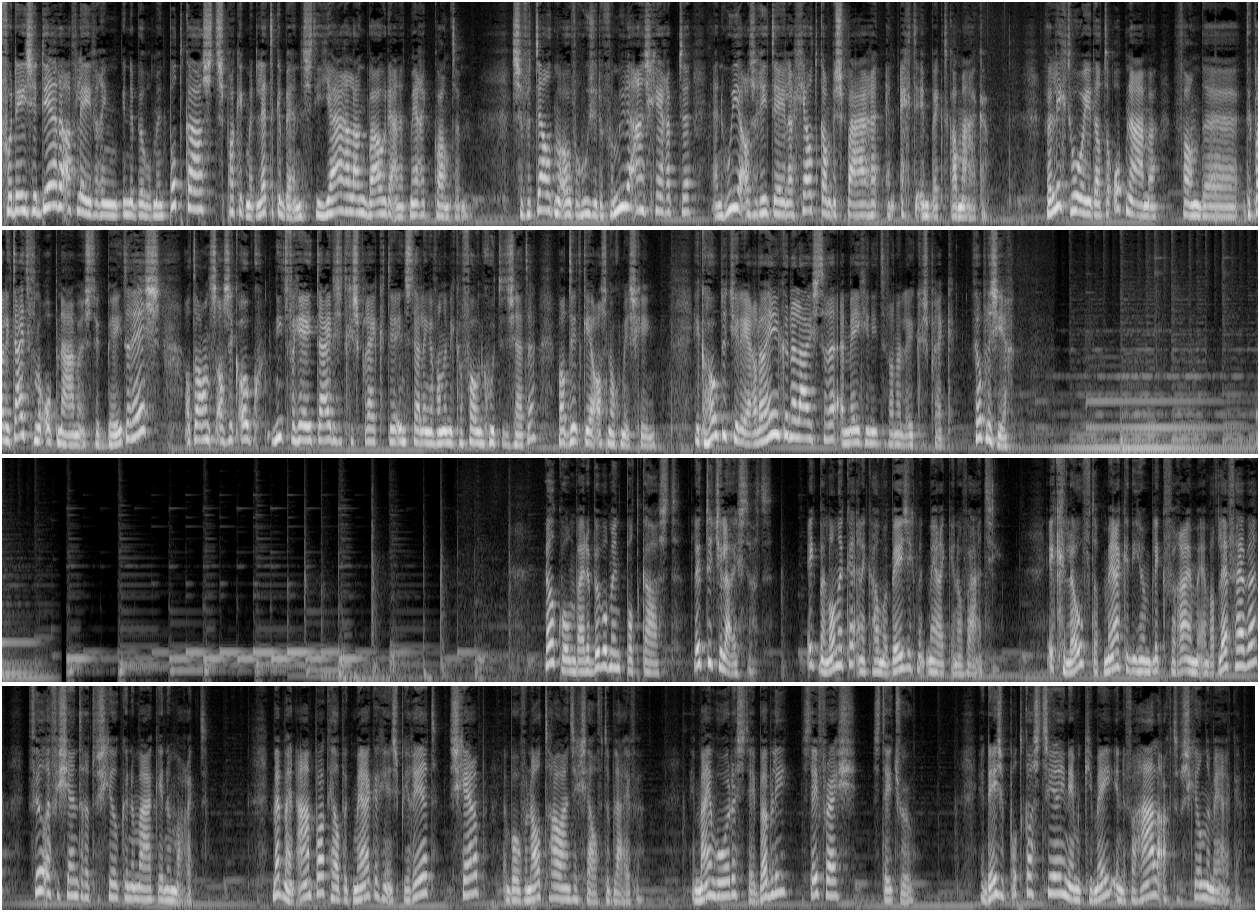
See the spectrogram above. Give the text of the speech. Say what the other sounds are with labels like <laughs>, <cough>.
Voor deze derde aflevering in de Bubbelment podcast sprak ik met Letteke Bens, die jarenlang bouwde aan het merk Quantum. Ze vertelt me over hoe ze de formule aanscherpte en hoe je als retailer geld kan besparen en echte impact kan maken. Wellicht hoor je dat de opname van de, de kwaliteit van de opname een stuk beter is. Althans, als ik ook niet vergeet tijdens het gesprek de instellingen van de microfoon goed te zetten, wat dit keer alsnog misging. Ik hoop dat jullie er doorheen kunnen luisteren en meegenieten van een leuk gesprek. Veel plezier! Welkom bij de Bubbelmint podcast. Leuk dat je luistert. Ik ben Lonneke en ik hou me bezig met merkinnovatie. Ik geloof dat merken die hun blik verruimen en wat lef hebben, veel efficiënter het verschil kunnen maken in een markt. Met mijn aanpak help ik merken geïnspireerd, scherp en bovenal trouw aan zichzelf te blijven. In mijn woorden, stay bubbly, stay fresh, stay true. In deze podcastserie neem ik je mee in de verhalen achter verschillende merken.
